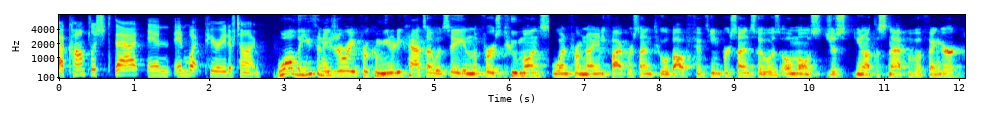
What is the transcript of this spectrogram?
accomplished that in in what period of time? Well, the euthanasia rate for community cats, I would say, in the first two months went from 95% to about 15%. So it was almost just, you know, at the snap of a finger.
